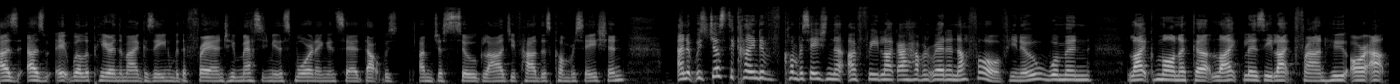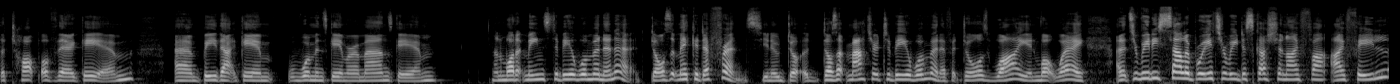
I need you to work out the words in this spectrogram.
as as it will appear in the magazine with a friend who messaged me this morning and said that was I'm just so glad you've had this conversation. And it was just the kind of conversation that I feel like I haven't read enough of, you know, women like Monica, like Lizzie, like Fran, who are at the top of their game, um, be that game woman's game or a man's game and what it means to be a woman in it. Does it make a difference? You know, do, does it matter to be a woman? If it does, why? In what way? And it's a really celebratory discussion. I fa- I feel.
